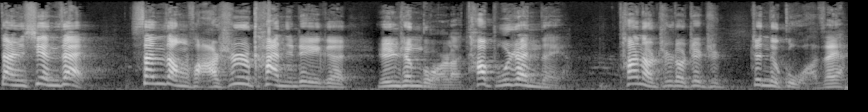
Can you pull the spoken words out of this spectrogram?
但是现在三藏法师看见这个人参果了，他不认得呀，他哪知道这是真的果子呀？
